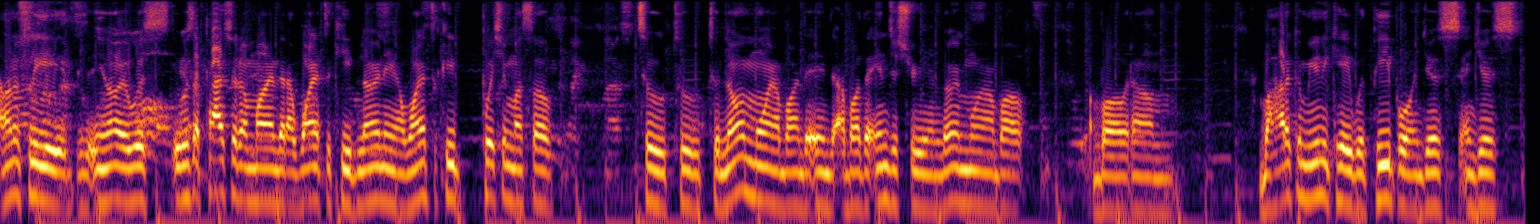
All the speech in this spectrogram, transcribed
honestly, you know, it was it was a passion of mine that I wanted to keep learning. I wanted to keep pushing myself to to to learn more about the about the industry and learn more about about um about how to communicate with people and just and just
